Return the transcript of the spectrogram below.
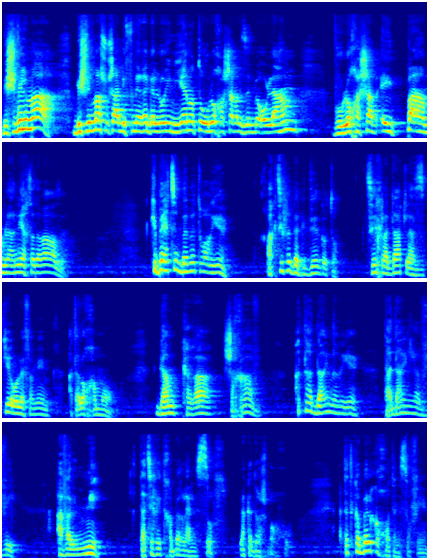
בשביל מה? בשביל משהו שעד לפני רגע לא עניין אותו, הוא לא חשב על זה מעולם, והוא לא חשב אי פעם להניח את הדבר הזה. כי בעצם באמת הוא אריה. רק צריך לדגדג אותו. צריך לדעת להזכיר לו לפעמים, אתה לא חמור. גם קרה, שכב, אתה עדיין אריה, אתה עדיין לביא. אבל מי? אתה צריך להתחבר לאינסוף, לקדוש ברוך הוא. אתה תקבל כוחות אינסופיים.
